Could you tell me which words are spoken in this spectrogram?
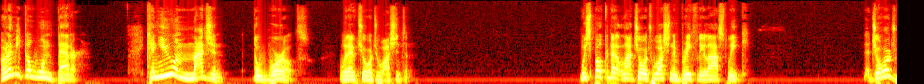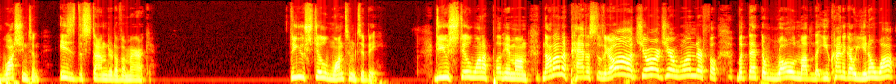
Or let me go one better. Can you imagine the world without George Washington? We spoke about George Washington briefly last week. George Washington is the standard of America. Do you still want him to be? Do you still want to put him on, not on a pedestal to go, oh, George, you're wonderful, but that the role model that you kind of go, you know what?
